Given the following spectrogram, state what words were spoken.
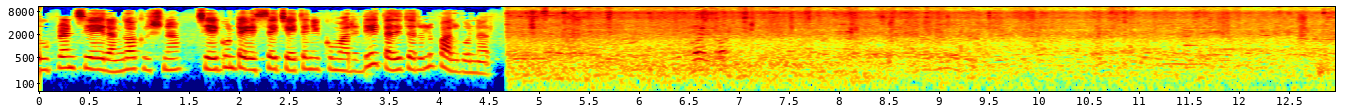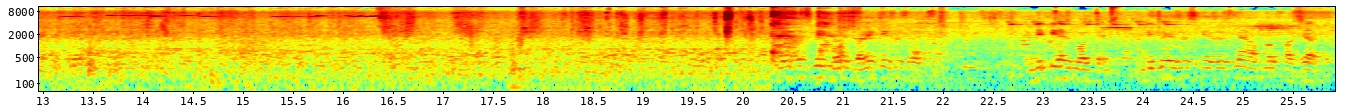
Toopran CI Rangakrishna Chegunta SI Chaitanya Kumar Reddy తదితరులు పాల్గొన్నారు. बहुत बड़े केसेस रहते हैं एन बोलते हैं। एन केसेस में आप लोग फंस जाते हैं।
